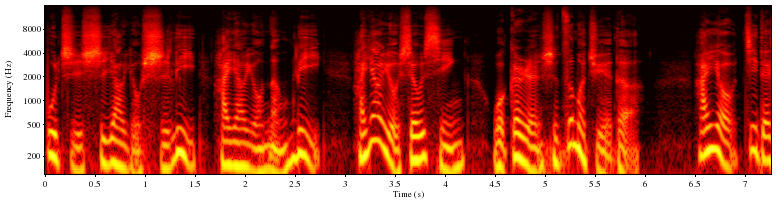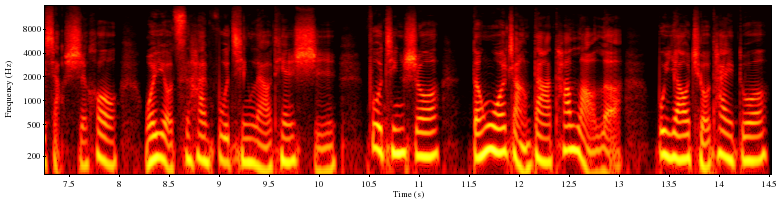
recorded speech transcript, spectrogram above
不只是要有实力，还要有能力，还要有修行。我个人是这么觉得。还有，记得小时候，我有次和父亲聊天时，父亲说：“等我长大，他老了，不要求太多，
